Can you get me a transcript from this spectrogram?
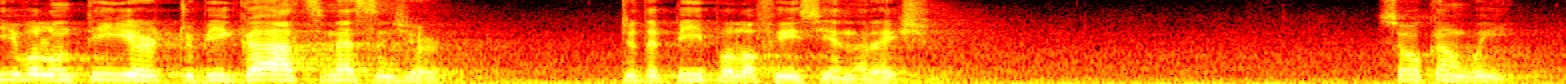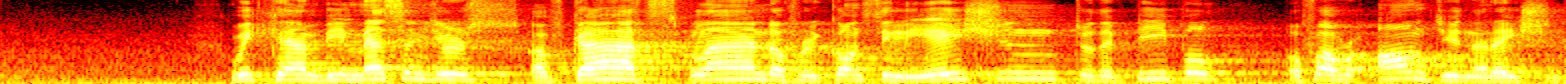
he volunteered to be God's messenger to the people of his generation. So can we. We can be messengers of God's plan of reconciliation to the people of our own generation.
